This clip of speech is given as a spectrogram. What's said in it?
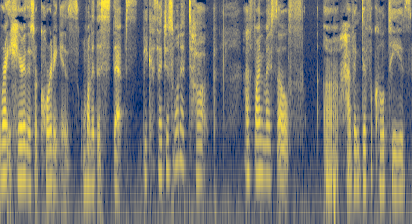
right here, this recording is one of the steps because I just want to talk. I find myself uh, having difficulties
